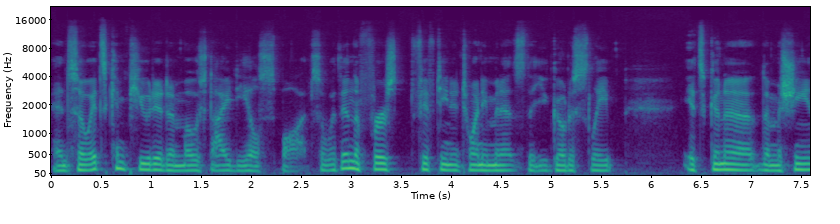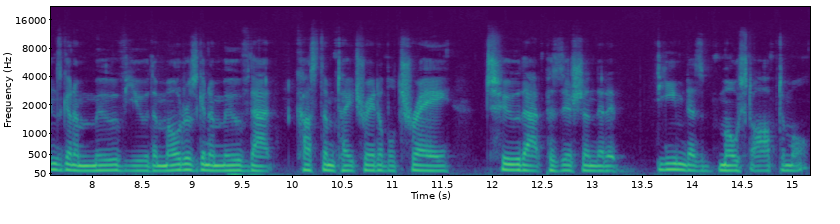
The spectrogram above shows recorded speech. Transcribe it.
and so it's computed a most ideal spot. So within the first fifteen to twenty minutes that you go to sleep, it's gonna the machine's gonna move you, the motor's gonna move that custom titratable tray to that position that it deemed as most optimal.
